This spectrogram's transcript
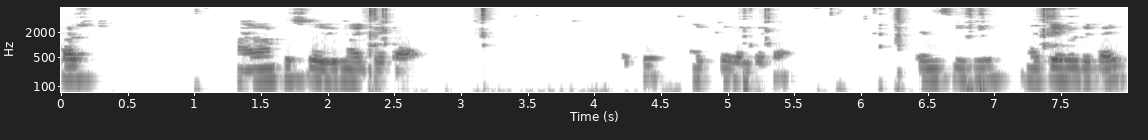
First, I want to show you my data. Okay, my table data. You can see here my table data is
